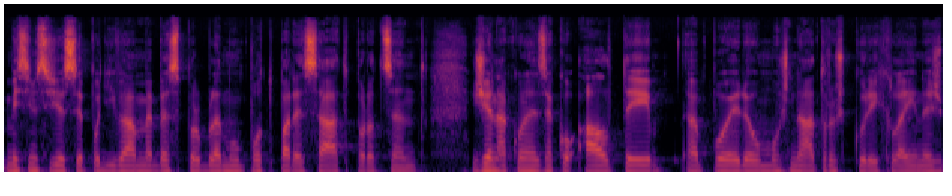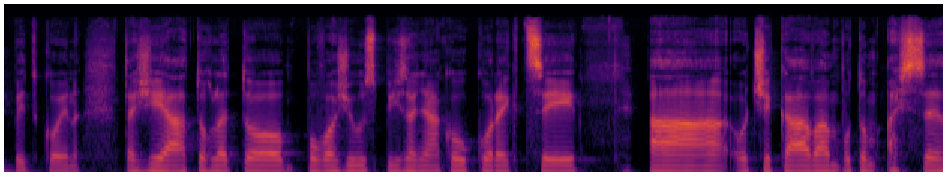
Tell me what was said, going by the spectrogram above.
Myslím si, že se podíváme bez problémů pod 50%, že nakonec jako alty pojedou možná trošku rychleji než Bitcoin. Takže já tohleto považuji spíš za nějakou korekci a očekávám potom, až se,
